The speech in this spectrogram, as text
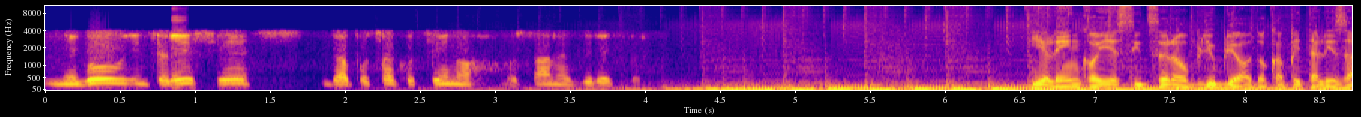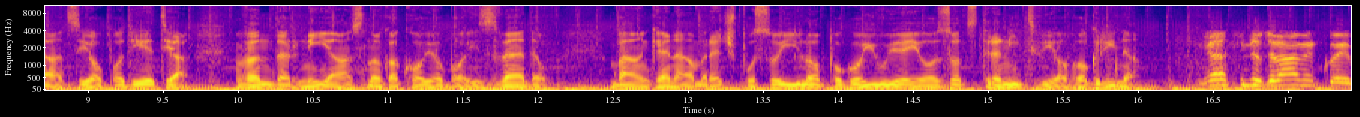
njegov interes je, da po vsako ceno ostane direktor. Jelenko je sicer obljubljal dokapitalizacijo podjetja, vendar ni jasno, kako jo bo izvedel. Banke namreč posojilo pogojujejo z odstranitvijo Vogrina. Jaz sem zraven, ko je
